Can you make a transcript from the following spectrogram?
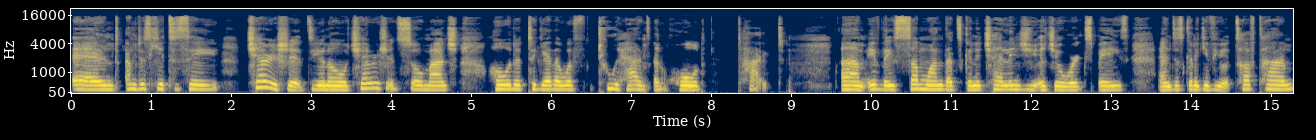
And I'm just here to say, cherish it, you know, cherish it so much. Hold it together with two hands and hold tight. Um, if there's someone that's to challenge you at your workspace and just to give you a tough time,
